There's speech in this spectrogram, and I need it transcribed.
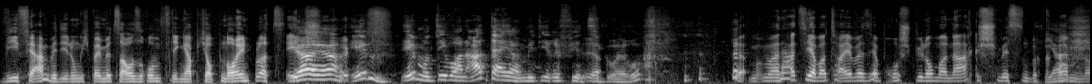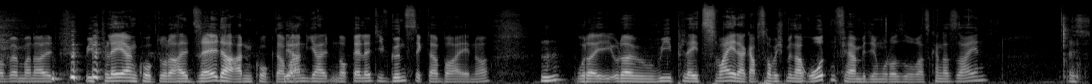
wie Fernbedienung ich bei mir zu Hause rumfliegen habe. Ich glaube, 9 oder 10. Ja, ja, eben, eben. Und die waren auch teuer mit ihren 40 Euro. Ja, man hat sie aber teilweise ja pro Spiel nochmal nachgeschmissen bekommen, Ja. ne, wenn man halt Replay anguckt oder halt Zelda anguckt. Da Ja. waren die halt noch relativ günstig dabei, ne? Mhm. Oder, oder Replay 2, da gab es, glaube ich, mit einer roten Fernbedienung oder sowas. Kann das sein? Es,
